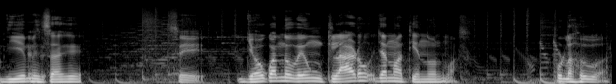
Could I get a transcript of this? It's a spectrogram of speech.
10 mensajes. Sí. Yo cuando veo un claro, ya no atiendo nomás. Por las dudas.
